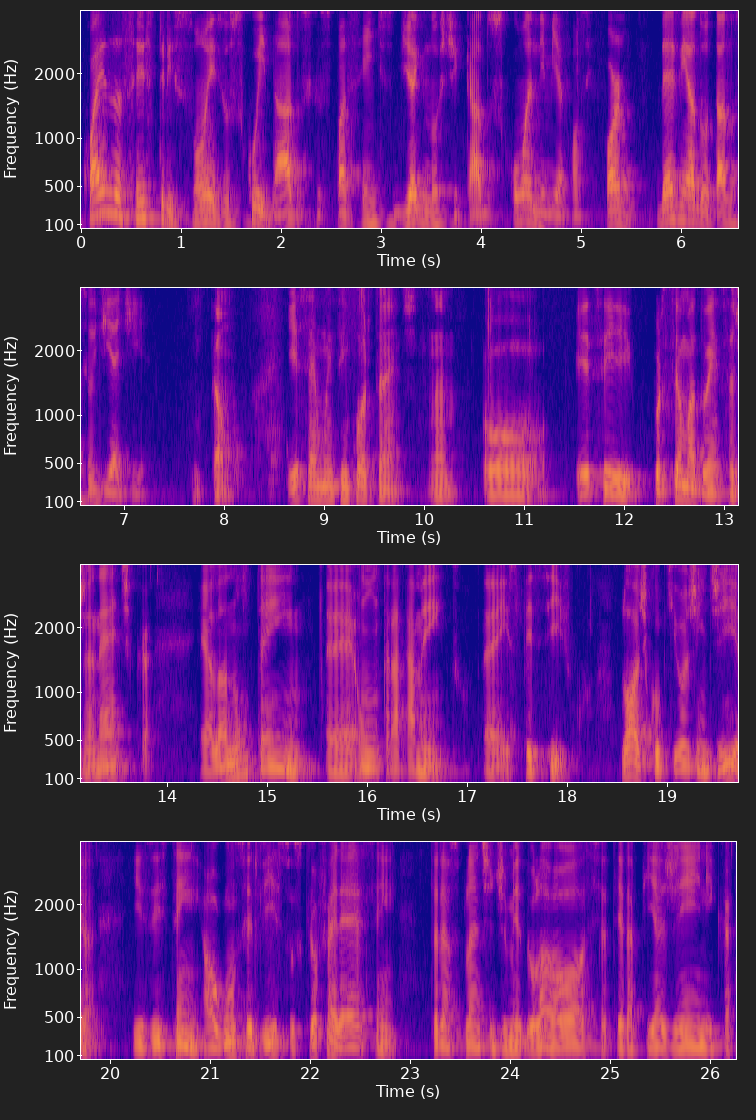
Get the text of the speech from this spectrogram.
Quais as restrições e os cuidados que os pacientes diagnosticados com anemia falciforme devem adotar no seu dia a dia? Então, isso é muito importante. Né? O, esse, por ser uma doença genética, ela não tem é, um tratamento é, específico. Lógico que hoje em dia existem alguns serviços que oferecem transplante de medula óssea, terapia gênica,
